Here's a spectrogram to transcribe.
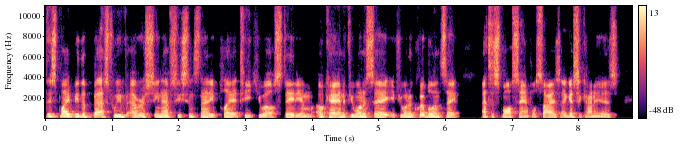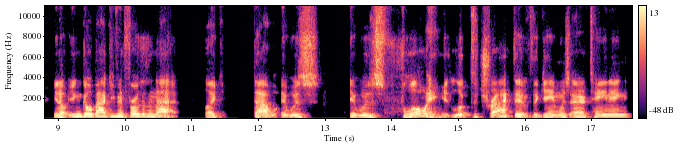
this might be the best we've ever seen FC Cincinnati play at TQL Stadium. Okay, and if you want to say if you want to quibble and say that's a small sample size, I guess it kind of is. You know, you can go back even further than that. Like that it was it was flowing. It looked attractive. The game was entertaining.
